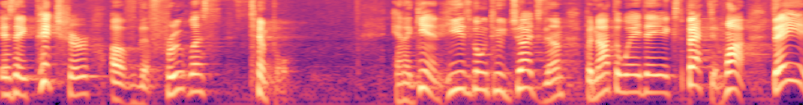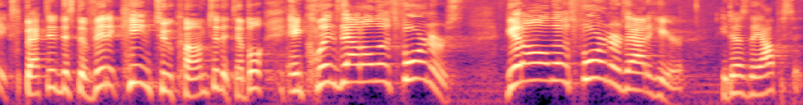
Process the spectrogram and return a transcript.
is a picture of the fruitless temple. And again, he is going to judge them, but not the way they expected. Why? They expected this Davidic king to come to the temple and cleanse out all those foreigners. Get all those foreigners out of here. He does the opposite.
